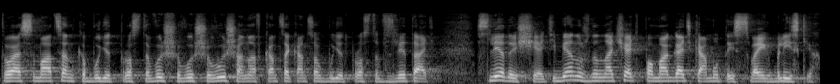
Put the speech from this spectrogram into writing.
твоя самооценка будет просто выше, выше, выше, она в конце концов будет просто взлетать. Следующее. Тебе нужно начать помогать кому-то из своих близких.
